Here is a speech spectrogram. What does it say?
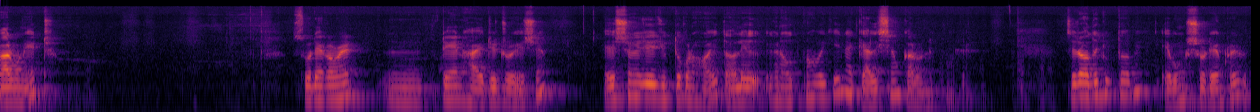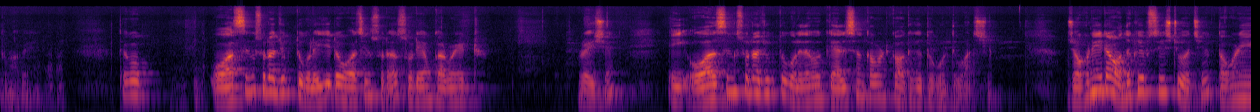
carbonate sodium carbonate ten hydrate রয়েছে। এর সঙ্গে যদি যুক্ত করা হয়, তাহলে এখানে উৎপন্ন হবে কি? না, ক্যালসিয়াম কার্বনেট উৎপন্ন হবে। যেটা অধিকযুক্ত হবে এবং সোডিয়াম ক্লোরাইড উৎপন্ন হবে। দেখো ওয়াশিং সোডা যুক্ত করলে যেটা ওয়াশিং সোডা, সোডিয়াম কার্বনেট রয়েছে এই ওয়াশিং সোডা যুক্ত করলে দেখো ক্যালসিয়াম কার্বনেটকে অধিকৃত করতে পারছি। যখনই এটা অধিক্ষেপ সৃষ্টি হচ্ছে, তখনই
